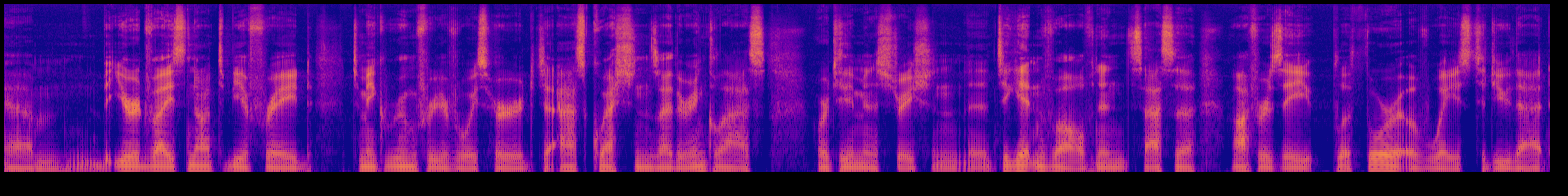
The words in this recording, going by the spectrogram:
Um, but your advice not to be afraid to make room for your voice heard, to ask questions either in class or to the administration, uh, to get involved. And SASA offers a plethora of ways to do that,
